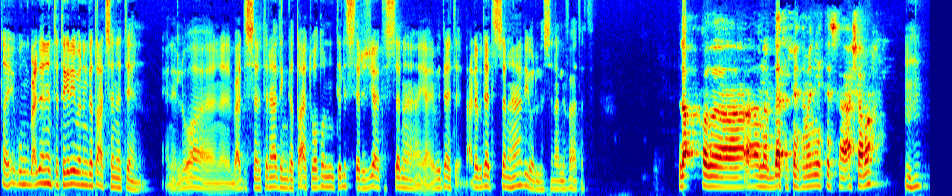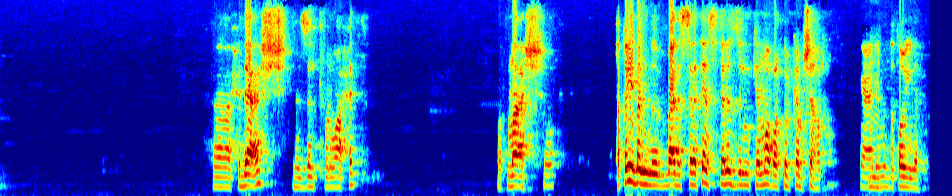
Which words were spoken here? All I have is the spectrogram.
طيب وبعدين أنت تقريبا انقطعت سنتين. يعني اللي هو بعد السنتين هذه انقطعت وأظن أنت لسه رجعت السنة يعني بداية على بداية السنة هذه ولا السنة اللي فاتت؟ لا أنا بدأت 2008 9 10 مهم. آه، 11 نزلت من واحد 12 تقريبا بعد السنتين ستنزل يمكن مرة كل كم شهر يعني مم. مدة طويلة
